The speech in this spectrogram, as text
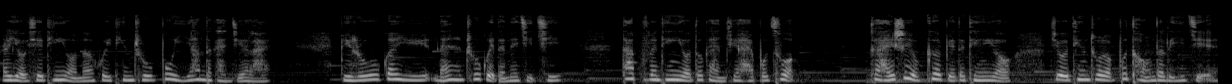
而有些听友呢会听出不一样的感觉来。比如关于男人出轨的那几期，大部分听友都感觉还不错。可还是有个别的听友就听出了不同的理解，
